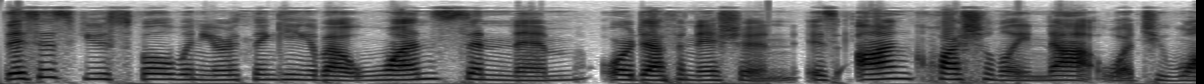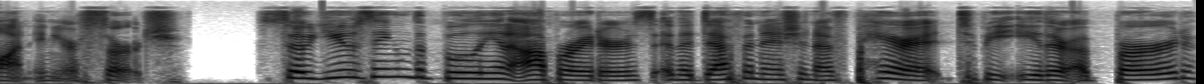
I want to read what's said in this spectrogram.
This is useful when you are thinking about one synonym or definition is unquestionably not what you want in your search. So using the Boolean operators and the definition of parrot to be either a bird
